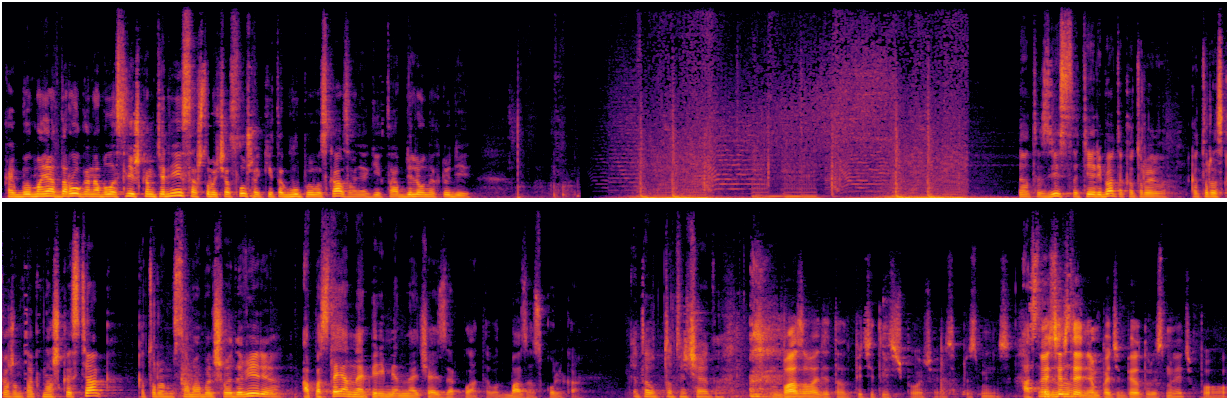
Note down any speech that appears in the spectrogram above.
как бы моя дорога, она была слишком тернистая, чтобы сейчас слушать какие-то глупые высказывания каких-то обделенных людей. Здесь те ребята, которые, которые, скажем так, наш костяк, которым самое большое доверие. А постоянная переменная часть зарплаты, вот база сколько? Это вот отвечает. Базовая где-то от 5000 получается, плюс-минус. Ну, Остальное- если в среднем по температуре смотреть, по,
